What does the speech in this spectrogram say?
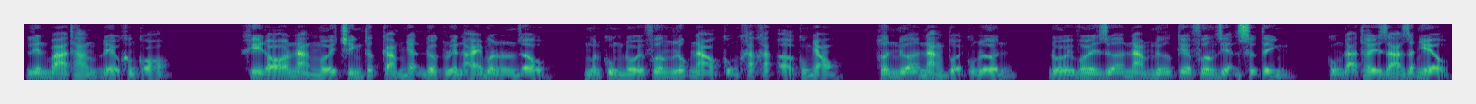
liên ba tháng đều không có. Khi đó nàng mới chính thức cảm nhận được luyến ái buồn rầu, muốn cùng đối phương lúc nào cũng khắc khắc ở cùng nhau. Hơn nữa nàng tuổi cũng lớn, đối với giữa nam nữ kia phương diện sự tình, cũng đã thấy ra rất nhiều.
